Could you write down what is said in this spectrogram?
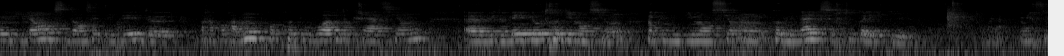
une évidence dans cette idée de, par rapport à mon propre pouvoir de création, euh, lui donner une autre dimension, donc une dimension communale et surtout collective. Voilà, merci.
